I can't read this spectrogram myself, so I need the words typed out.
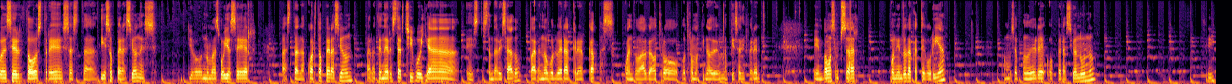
pueden ser 2, 3, hasta 10 operaciones. Yo nomás voy a hacer hasta la cuarta operación para tener este archivo ya este, estandarizado para no volver a crear capas cuando haga otro, otro maquinado de una pieza diferente. Bien, vamos a empezar poniendo la categoría. Vamos a ponerle operación 1.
